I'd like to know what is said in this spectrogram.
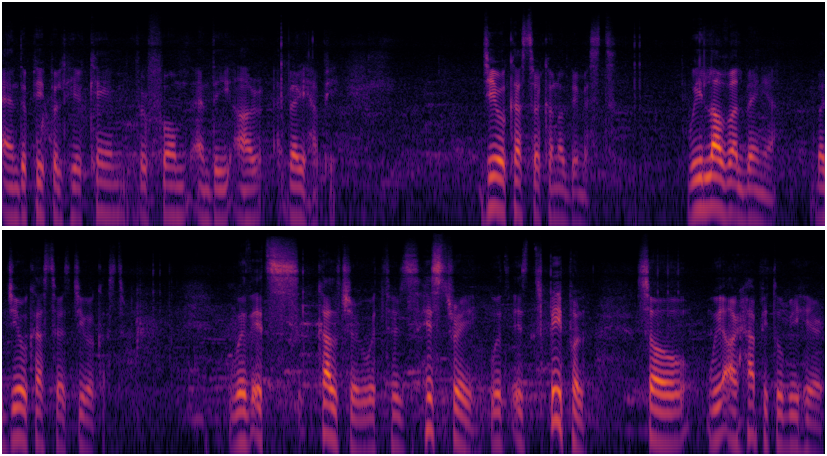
and the people here came, performed, and they are very happy. Gjirokaster cannot be missed. We love Albania, but Gjirokaster is Gjirokaster. With its culture, with its history, with its people. So we are happy to be here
